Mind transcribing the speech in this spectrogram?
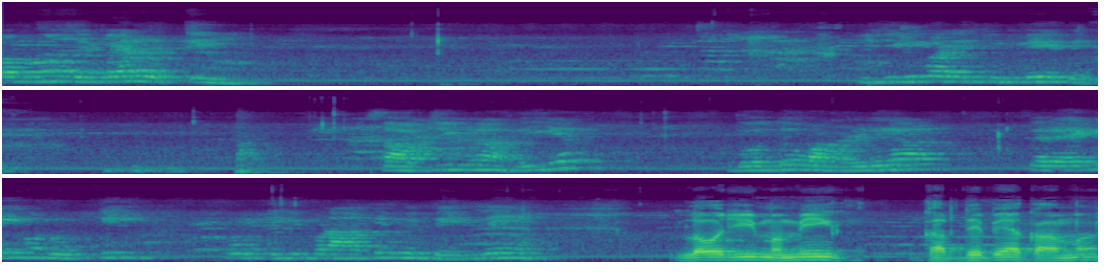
ਆਪਾਂ ਬਣਾਉਂਦੇ ਪਏ ਰੋਟੀ। ਬਿਜਲੀ ਵਾਲੇ ਚੁੱਲ੍ਹੇ ਤੇ। ਸਬਜ਼ੀ ਬਣਾ ਲਈ ਹੈ ਦੁੱਧ ਉਬਾਲ ਲਿਆ ਤੇ ਰਹਿ ਗਈ ਹੁਣ ਰੋਟੀ। ਰੋਟੀ ਵੀ ਬਣਾ ਕੇ ਵਿਹਲੇ ਆ। ਲਓ ਜੀ ਮੰਮੀ ਕਰਦੇ ਪਿਆ ਕੰਮ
